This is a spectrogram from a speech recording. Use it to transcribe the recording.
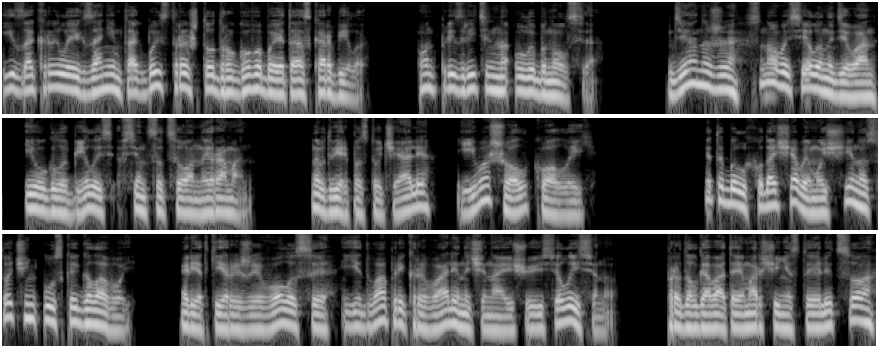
и закрыла их за ним так быстро, что другого бы это оскорбило. Он презрительно улыбнулся. Диана же снова села на диван и углубилась в сенсационный роман. В дверь постучали, и вошел Коллый. Это был худощавый мужчина с очень узкой головой. Редкие рыжие волосы едва прикрывали начинающуюся лысину. Продолговатое морщинистое лицо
